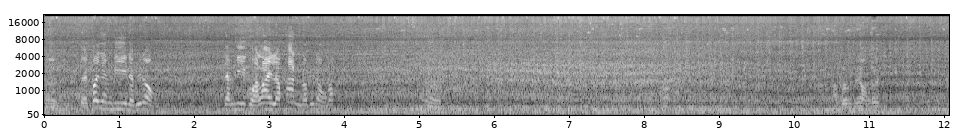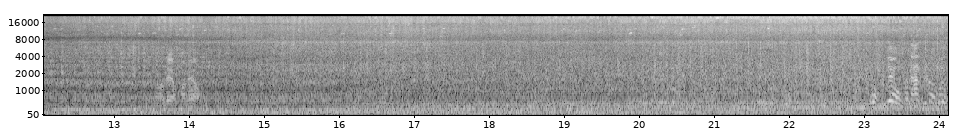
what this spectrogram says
เออแต่ก็ยังดีนะพี่น้อง ยังดีกว่าไล่ละพันเนาะพี่น้องเนาะเออเอาเบิ้งพี่น้องเอ้ยมาแล้วมาแล้ว โอ้เร็วขนาดพี่น้องเลย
